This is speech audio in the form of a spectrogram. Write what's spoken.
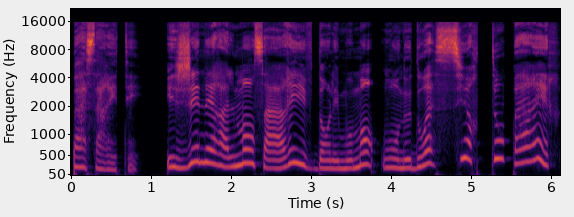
pas s'arrêter. Et généralement, ça arrive dans les moments où on ne doit surtout pas rire.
